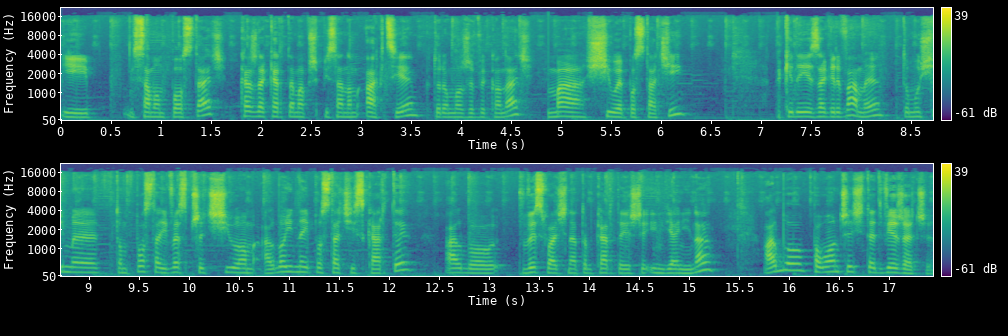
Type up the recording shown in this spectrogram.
i samą postać, każda karta ma przypisaną akcję, którą może wykonać, ma siłę postaci, a kiedy je zagrywamy, to musimy tą postać wesprzeć siłą albo innej postaci z karty, albo wysłać na tą kartę jeszcze Indianina, albo połączyć te dwie rzeczy,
